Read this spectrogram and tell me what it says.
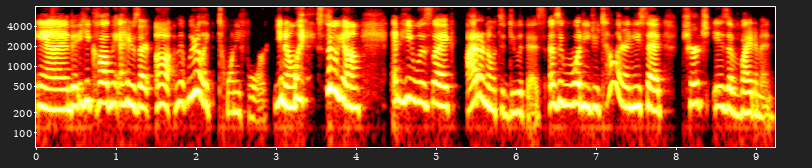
And he called me, he was like, Oh, we were like 24, you know, so young. And he was like, I don't know what to do with this. I was like, What do you do? tell her? And he said, Church is a vitamin.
